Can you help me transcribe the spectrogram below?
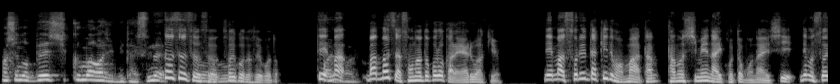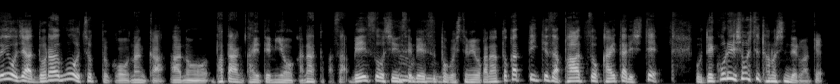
私のベーシックマガジンみたいですね。そうそうそうそう、いうこと、そういうこと。で、まあ、まあ、まずはそんなところからやるわけよ。で、まあ、それだけでもまあ、た楽しめないこともないし、でもそれをじゃあドラムをちょっとこう、なんか、あの、パターン変えてみようかなとかさ、ベースをシンセベースっぽくしてみようかなとかって言ってさ、パーツを変えたりして、デコレーションして楽しんでるわけ。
